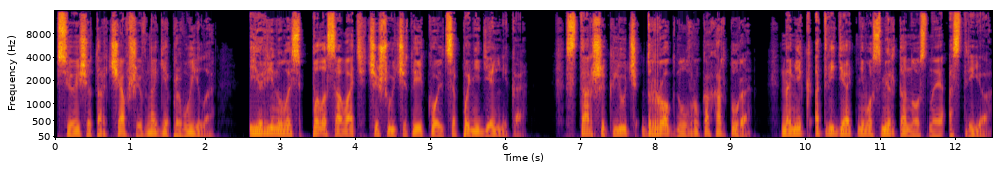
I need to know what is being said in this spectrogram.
все еще торчавший в ноге правуила, и ринулась полосовать чешуйчатые кольца понедельника. Старший ключ дрогнул в руках Артура, на миг отведя от него смертоносное острие.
